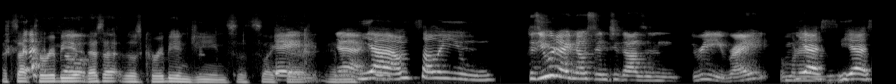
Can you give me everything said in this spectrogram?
That's that Caribbean. So- that's that those Caribbean genes. That's like Hey, that, you know? yeah. Yeah, I'm telling you. Because you were diagnosed in 2003, right? From when Yes, was- yes,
